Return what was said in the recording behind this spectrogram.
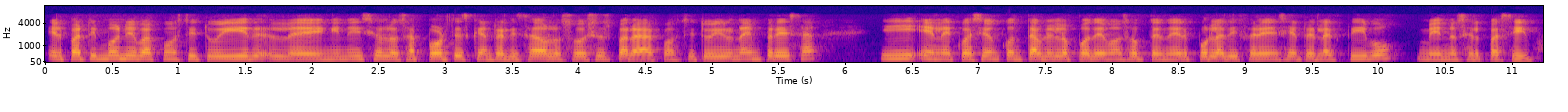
El patrimonio va a constituir en inicio los aportes que han realizado los socios para constituir una empresa y en la ecuación contable lo podemos obtener por la diferencia entre el activo menos el pasivo.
